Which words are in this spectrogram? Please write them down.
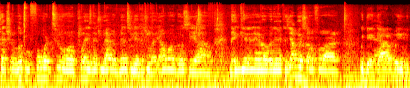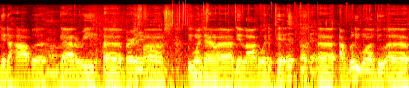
that you're looking forward to, or a place that you haven't been to yet that you like? Y'all want to go see how they getting it over there? Cause y'all been so far. We did gallery. We did the harbor gallery, uh, Berry Berry Farms. We went down. Uh, I did Lago at the pits. Okay. Uh, I really want to do. Uh,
